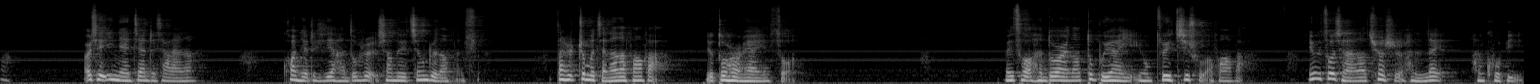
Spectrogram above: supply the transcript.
啊，而且一年坚持下来呢，况且这些还都是相对精准的粉丝，但是这么简单的方法，有多少人愿意做？没错，很多人呢都不愿意用最基础的方法，因为做起来呢确实很累，很苦逼。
